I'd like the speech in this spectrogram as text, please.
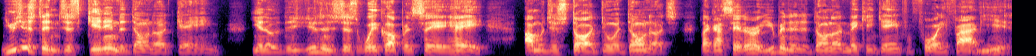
you just didn't just get in the donut game. You know you didn't just wake up and say, "Hey, I'm gonna just start doing donuts." Like I said earlier, you've been in the donut making game for 45 years.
